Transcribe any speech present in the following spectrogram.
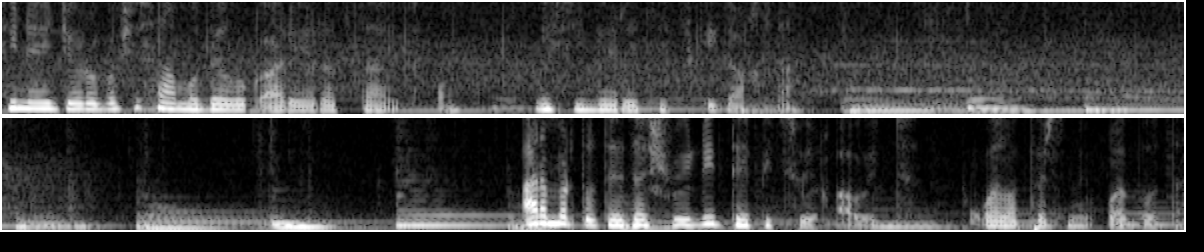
თინეიჯერობაში სამოდელო კარიერაც დაიწყო. მისი მერეთიც კი გახდა. არ მარტო დედაშვილი დებიც ვიყავით. ყველაფერს მიყვებოდა.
